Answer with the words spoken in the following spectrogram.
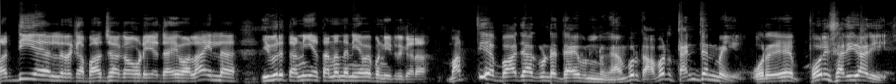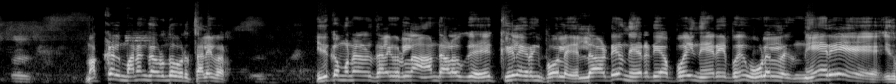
மத்தியில இருக்க பாஜகவுடைய தயவாலா இல்ல இவர் தனியா தன்னந்தனியாவே பண்ணிட்டு இருக்காரா மத்திய பாஜக தயவு அவர் அவர் தனித்தன்மை. ஒரு போலீஸ் அதிகாரி. மக்கள் மனம் கவர்ந்த ஒரு தலைவர். இதுக்கு முன்னாடி தலைவர்லாம் அந்த அளவுக்கு கீழே இறங்கி போகல. எல்லார்ட்டையும் நேரடியாக போய் நேரே போய் ஊழல் நேரே இது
